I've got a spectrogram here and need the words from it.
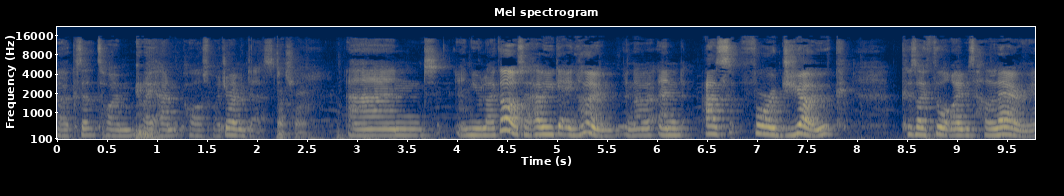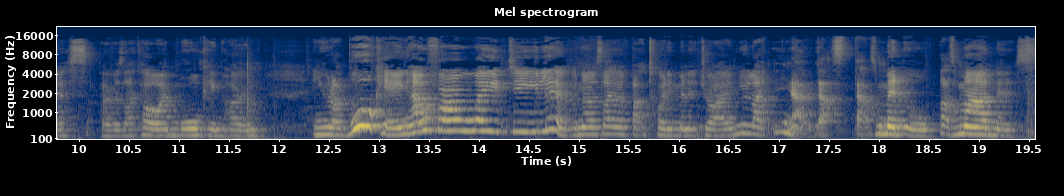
uh, because at the time I hadn't passed my driving test. That's right. And and you were like, oh, so how are you getting home? And I, and as for a joke, because I thought I was hilarious, I was like, oh, I'm walking home. And you were like, walking? How far away do you live? And I was like, about twenty minute drive. And you're like, no, that's that's mental. That's madness.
